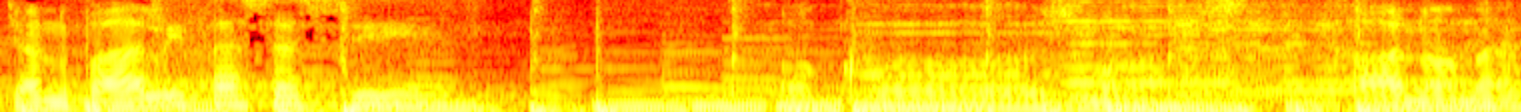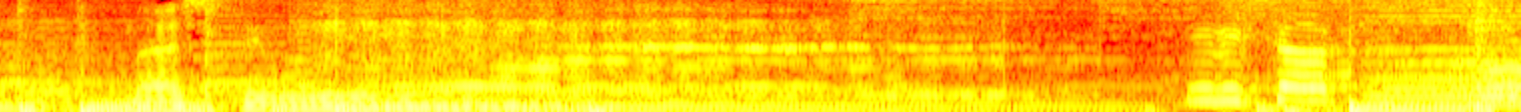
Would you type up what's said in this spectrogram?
Κι αν πάλι θα σε εσύ Ο κόσμος Χάνομαι μες στη ουή η νύχτα κόκκινο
